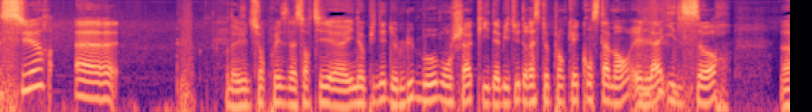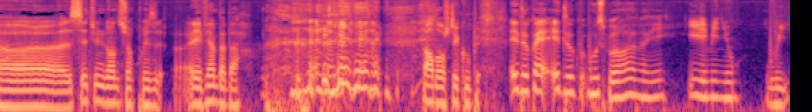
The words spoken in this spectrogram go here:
sur euh, On a eu une surprise, la sortie euh, inopinée de Lumo, mon chat, qui d'habitude reste planqué constamment. Et là, il sort. Euh, c'est une grande surprise. Allez, viens, Babar. Pardon, je t'ai coupé. Et donc, ouais, et donc, bon, c'est pas grave, oui, il est mignon. Oui.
